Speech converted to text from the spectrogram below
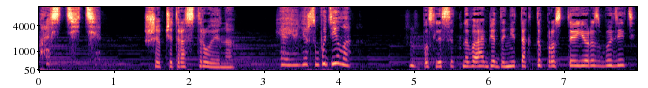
«Простите!» — шепчет расстроенно. «Я ее не разбудила?» «После сытного обеда не так-то просто ее разбудить!»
